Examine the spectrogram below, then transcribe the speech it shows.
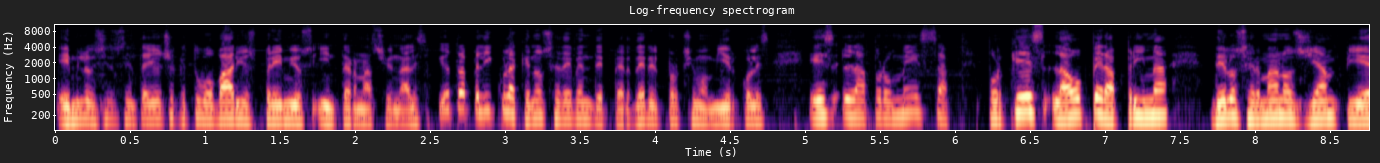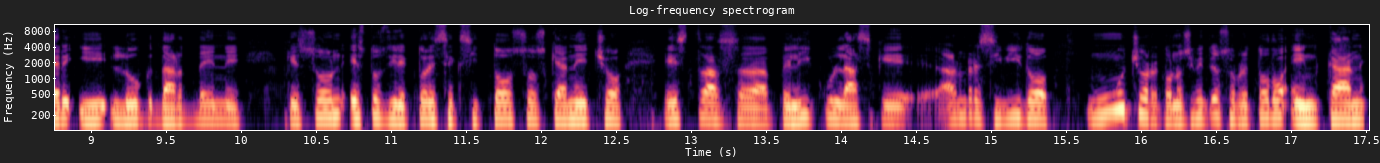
en 1968, que tuvo varios premios internacionales. Y otra película que no se deben de perder el próximo miércoles es La Promesa, porque es la ópera prima de los hermanos Jean-Pierre y Luc Dardenne, que son estos directores exitosos que han hecho estas ah, películas que han recibido mucho reconocimiento, sobre todo en Cannes,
